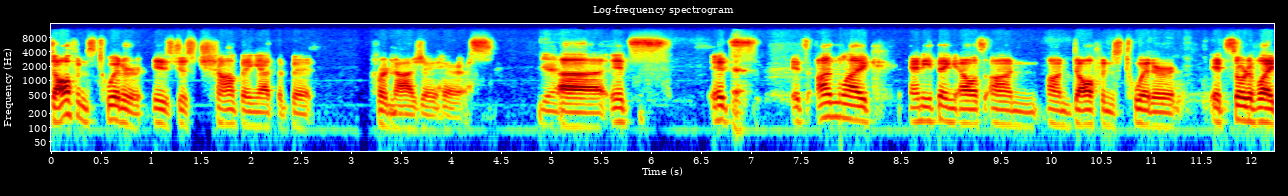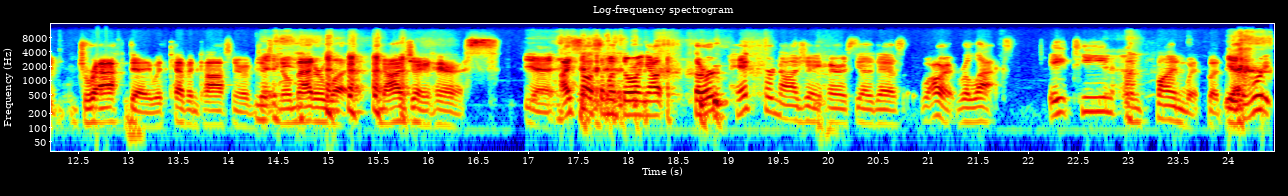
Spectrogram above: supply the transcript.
Dolphins Twitter is just chomping at the bit for Najee Harris. Yeah. Uh, it's it's yeah. it's unlike anything else on on Dolphins Twitter. It's sort of like draft day with Kevin Costner of just no matter what, Najee Harris. Yeah. I saw someone throwing out third pick for Najee Harris the other day. I was, all right, relax. 18, I'm fine with, but yeah. three.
